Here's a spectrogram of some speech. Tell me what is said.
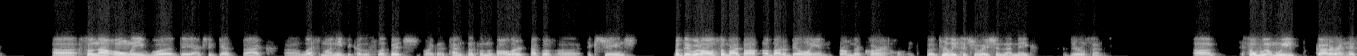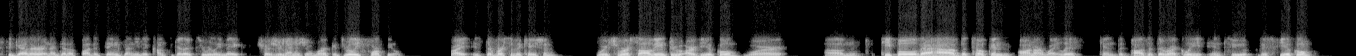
Uh, so not only would they actually get back uh, less money because of slippage, like a 10 cents on the dollar type of uh, exchange, but they would also wipe out about a billion from their current holdings. So it's really a situation that makes zero sense. Um, so when we got our heads together and identified the things that need to come together to really make treasury management work, it's really four fields, right? It's diversification, which we're solving through our vehicle, where um, people that have the tokens on our whitelist can deposit directly into this vehicle.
